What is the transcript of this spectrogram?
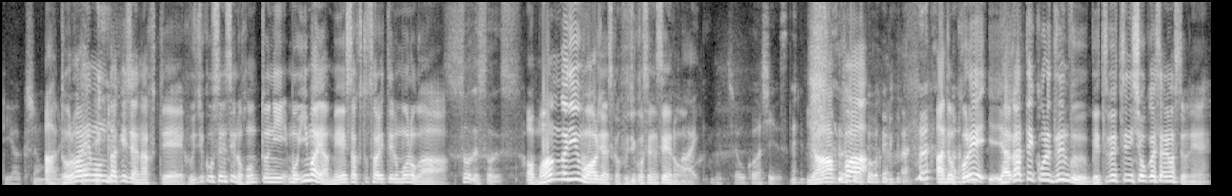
リアクション。あドラえもんだけけじゃなくて藤子先生の本当にもう今や名作とされているものがそうですそうです。あ漫画にもあるじゃないですか藤子先生の、はい。めっちゃお詳しいですね。やば。あでもこれやがてこれ全部別々に紹介されますよね。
